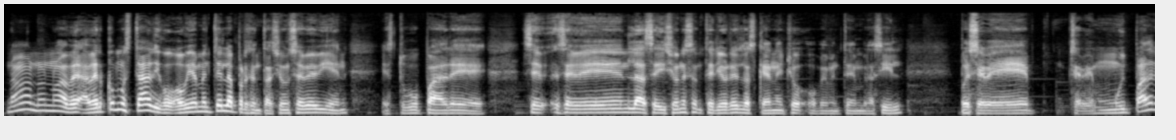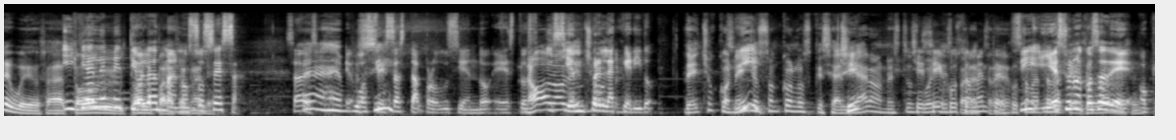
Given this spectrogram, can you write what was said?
No, no, a ver, a ver cómo está. Digo, obviamente la presentación se ve bien, estuvo padre. Se, se ven las ediciones anteriores, las que han hecho, obviamente en Brasil, pues se ve, se ve muy padre, güey. O sea, Y todo ya le metió las manos. Ocesa. ¿Sabes? Ah, pues Ocesa sí. está produciendo estos No, y siempre hecho- la ha querido. De hecho, con Sí. ellos son con los que se Sí. aliaron estos Sí, sí, güeyes para justamente, Sí, Justamente y es una cosa de, ok,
